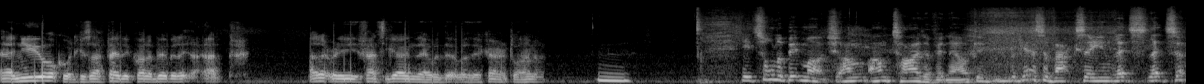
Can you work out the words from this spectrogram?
Uh, New York would because I've played there quite a bit, but I, I don't really fancy going there with the, with the current climate. It's all a bit much. I'm, I'm tired of it now. Get, get us a vaccine. Let's let's. Uh,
